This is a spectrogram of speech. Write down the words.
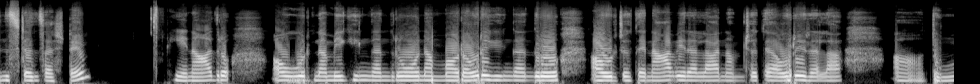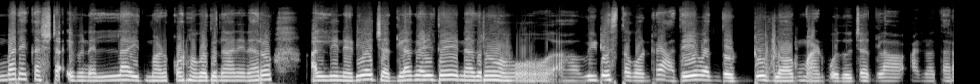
ಇನ್ಸ್ಟೆನ್ಸ್ ಅಷ್ಟೇ. ಏನಾದ್ರೂ ಅವ್ರು ನಮಗ್ ಹಿಂಗಂದ್ರು, ನಮ್ಮವ್ರು ಅವ್ರಿಗೆ ಹಿಂಗಂದ್ರು, ಅವ್ರ ಜೊತೆ ನಾವಿರಲ್ಲ ನಮ್ಮ ಜೊತೆ ಅವ್ರಿರಲ್ಲ ತುಂಬಾ ಕಷ್ಟ. ಇವನ್ನೆಲ್ಲ ಇದು ಮಾಡ್ಕೊಂಡು ಹೋಗೋದು. ನಾನೇನಾದ್ರು ಅಲ್ಲಿ ನಡೆಯೋ ಜಗಳಗಳದೇ ಏನಾದರೂ ವಿಡಿಯೋಸ್ ತಗೊಂಡ್ರೆ ಅದೇ ಒಂದು ದೊಡ್ಡ ವ್ಲಾಗ್ ಮಾಡ್ಬೋದು, ಜಗಳ ಅನ್ನೋ ತರ.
